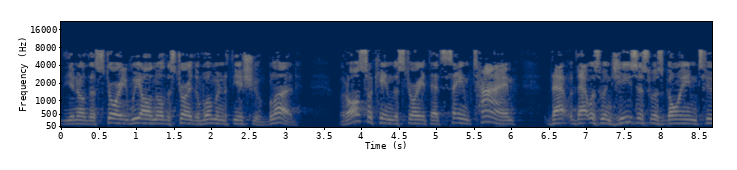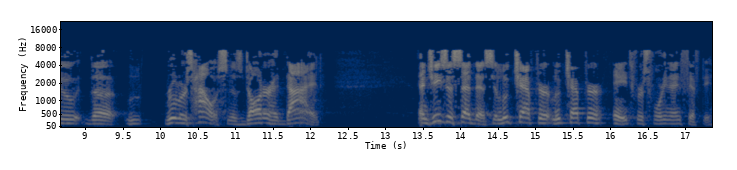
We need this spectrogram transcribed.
you know, the story, we all know the story of the woman with the issue of blood. But also came the story at that same time, that, that was when Jesus was going to the ruler's house and his daughter had died. And Jesus said this in Luke chapter, Luke chapter 8, verse 49 50.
